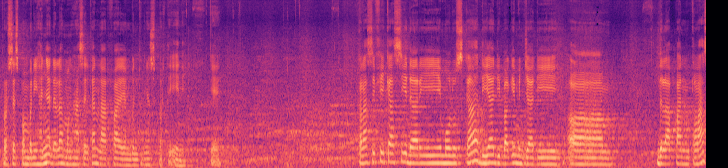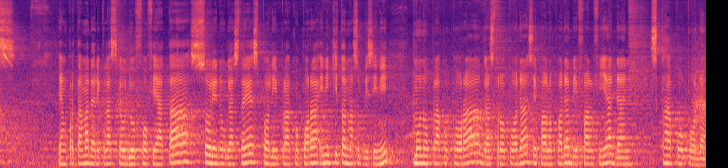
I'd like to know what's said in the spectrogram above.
Proses pembenihannya adalah menghasilkan larva yang bentuknya seperti ini. Oke. Klasifikasi dari moluska dia dibagi menjadi um, 8 kelas. Yang pertama dari kelas Caudofoveata, Solenogastres, Polyplacopora, ini kiton masuk di sini. Monoplacopora, Gastropoda, Cephalopoda, Bivalvia dan Scapopoda.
